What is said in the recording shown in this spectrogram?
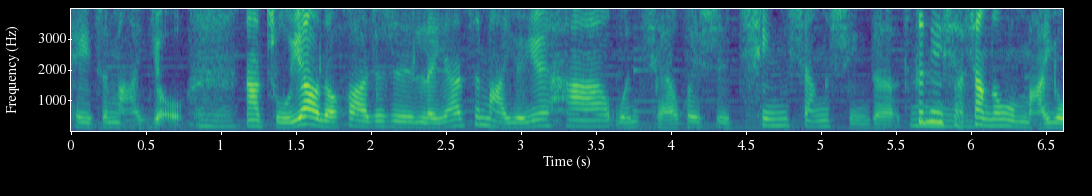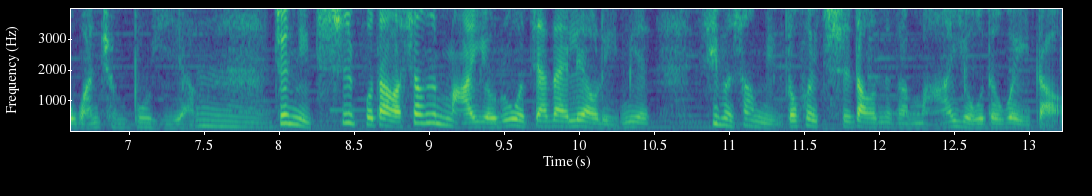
黑芝麻油。嗯。那主要的话就是冷压芝麻油，因为它闻起来会是清香型的，跟你想象中的麻油完全不一样。嗯，就你吃不到，像是麻油，如果加在料里面，基本上你都会吃到那个麻油的味道。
